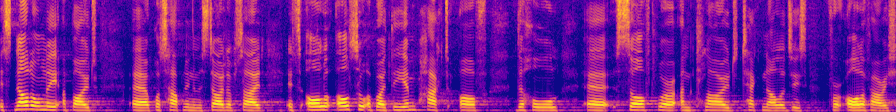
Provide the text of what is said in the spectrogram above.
It's not only about uh, what's happening in the startup side, it's all, also about the impact of the whole uh, software and cloud technologies for all of Irish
